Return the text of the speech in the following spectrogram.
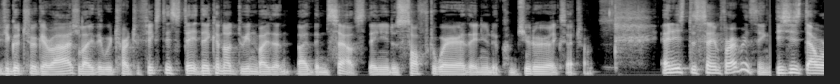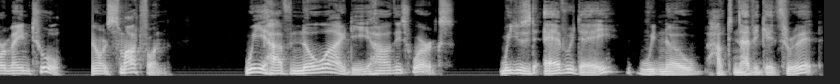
if you go to a garage, like they would try to fix this, they, they cannot do it by, the, by themselves. They need a software, they need a computer, etc. And it's the same for everything. This is our main tool, your smartphone. We have no idea how this works we use it every day. We know how to navigate through it,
